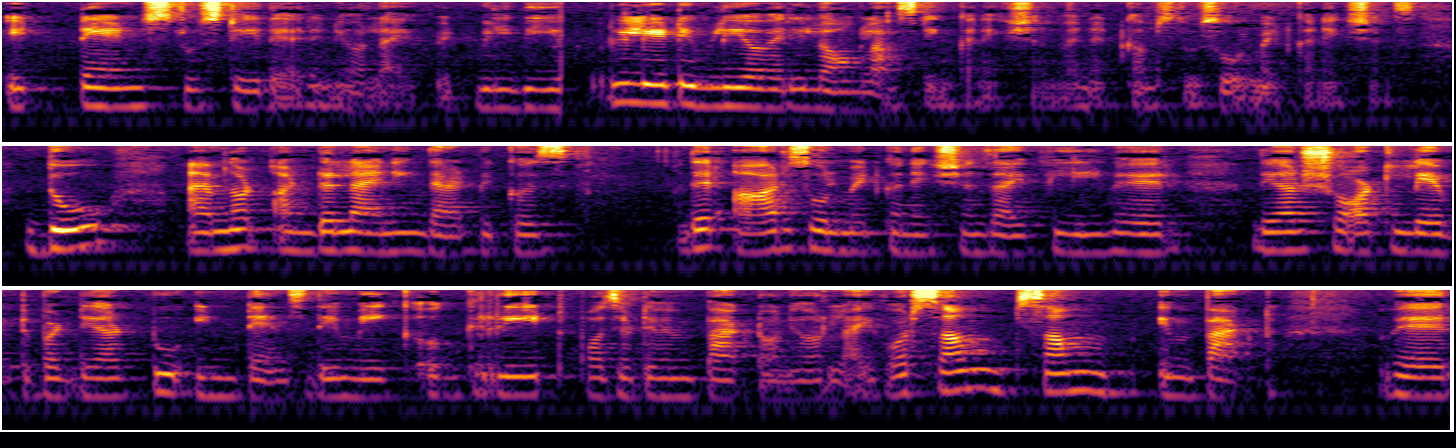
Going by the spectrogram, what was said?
it tends to stay there in your life. It will be relatively a very long lasting connection when it comes to soulmate connections. Though I am not underlining that because there are soulmate connections I feel where they are short lived but they are too intense. They make a great positive impact on your life or some some impact where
